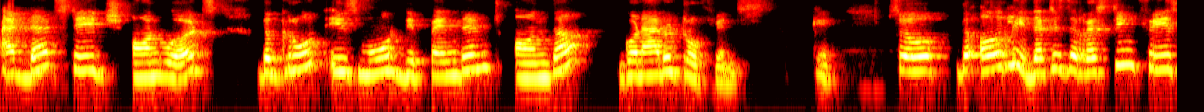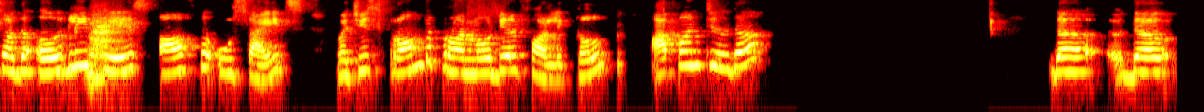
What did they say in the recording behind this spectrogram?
at that stage onwards, the growth is more dependent on the gonadotrophins. Okay. So the early, that is the resting phase or the early phase of the oocytes, which is from the primordial follicle up until the the, the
